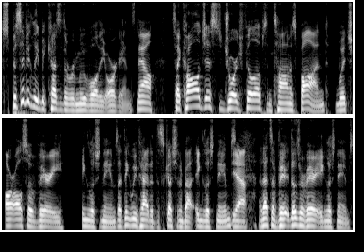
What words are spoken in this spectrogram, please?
specifically because of the removal of the organs. Now, psychologists George Phillips and Thomas Bond, which are also very English names. I think we've had a discussion about English names. Yeah. And that's a very those are very English names.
